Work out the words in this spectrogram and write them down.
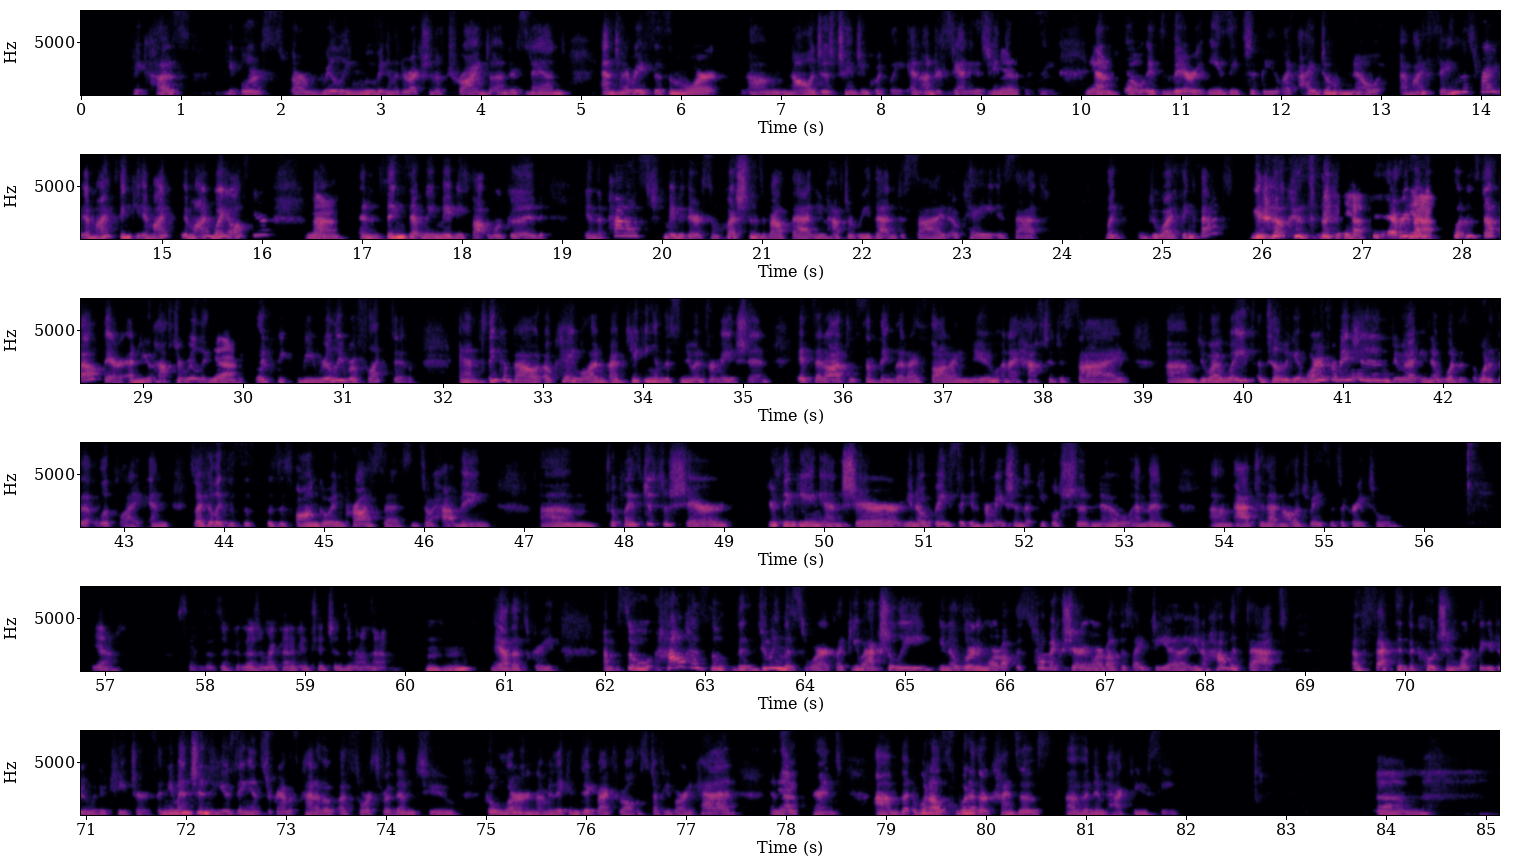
because people are are really moving in the direction of trying to understand mm-hmm. anti-racism more um, knowledge is changing quickly and understanding is changing yes. quickly. Yeah. And so it's very easy to be like, I don't know, am I saying this right? Am I thinking, am I, am I way off here? Yeah. Um, and things that we maybe thought were good in the past, maybe there are some questions about that. You have to read that and decide, okay, is that like do i think that? You know because yeah. everybody's yeah. putting stuff out there and you have to really yeah. like be, be really reflective and think about okay well I'm, I'm taking in this new information. It's at odds with something that i thought i knew and i have to decide um, do i wait until we get more information? Do i you know what does what does that look like? And so i feel like this is this is ongoing process. And so having um, a place just to share your thinking and share you know basic information that people should know and then um, add to that knowledge base is a great tool. Yeah. So those are those are my kind of intentions around that. Mm-hmm. yeah that's great. Um, so how has the, the doing this work like you actually you know learning more about this topic sharing more about this idea you know how has that affected the coaching work that you're doing with your teachers? And you mentioned using Instagram as kind of a, a, source for them to go learn. I mean, they can dig back through all the stuff you've already had and yeah. stay current. Um, but what else? What other kinds of of an impact do you see? Um,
